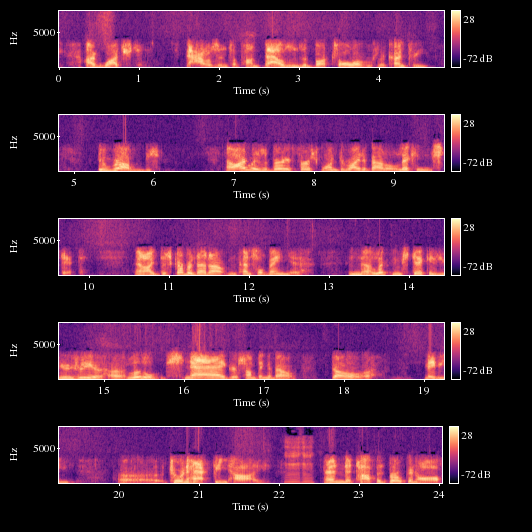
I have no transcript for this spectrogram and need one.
I've watched thousands upon thousands of bucks all over the country do rubs. Now, I was the very first one to write about a licking stick, and I discovered that out in Pennsylvania. And a licking stick is usually a, a little snag or something about, oh, maybe uh, two and a half feet high, mm-hmm. and the top is broken off,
